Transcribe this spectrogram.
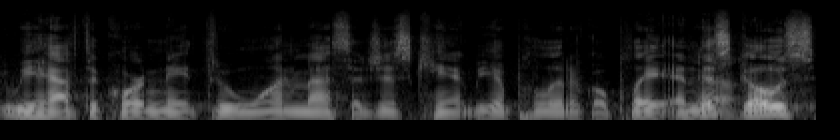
We have to coordinate through one message. This can't be a political play, and this goes.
